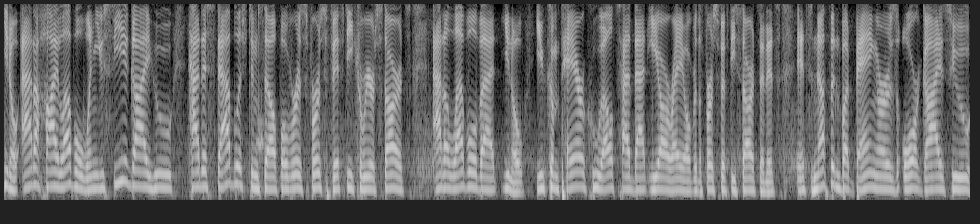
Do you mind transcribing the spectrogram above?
you know, at a high level, when you see a guy who had established himself over his first 50 career starts at a level that, you know, you compare who else had that ERA over the first 50 starts, and it's it's nothing but bangers or guys who,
